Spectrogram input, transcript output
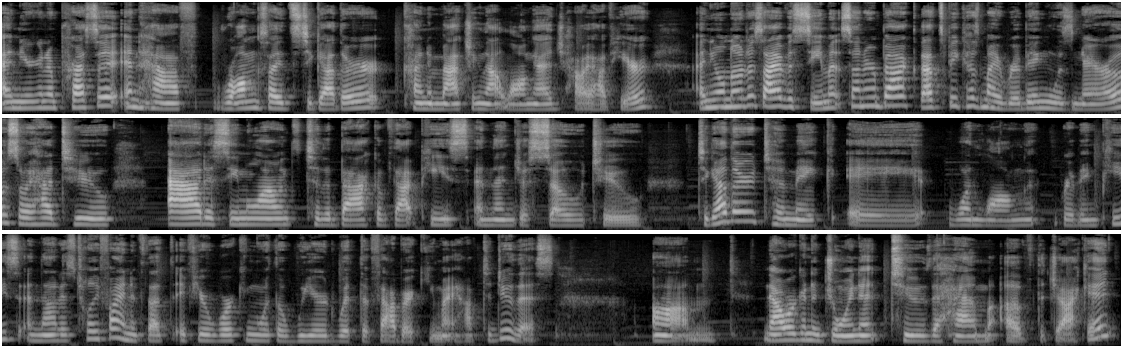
and you're gonna press it in half, wrong sides together, kind of matching that long edge how I have here. And you'll notice I have a seam at center back. That's because my ribbing was narrow, so I had to add a seam allowance to the back of that piece and then just sew two together to make a one long ribbing piece and that is totally fine if that if you're working with a weird width of fabric you might have to do this um, now we're to join it to the hem of the jacket.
